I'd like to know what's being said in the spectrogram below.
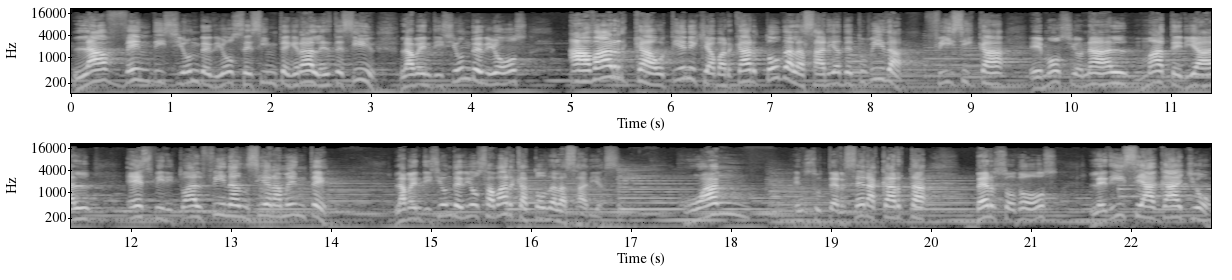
la bendición de Dios es integral. Es decir, la bendición de Dios abarca o tiene que abarcar todas las áreas de tu vida. Física, emocional, material, espiritual, financieramente. La bendición de Dios abarca todas las áreas. Juan en su tercera carta verso 2, le dice a Gallo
